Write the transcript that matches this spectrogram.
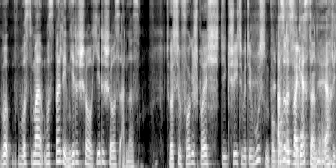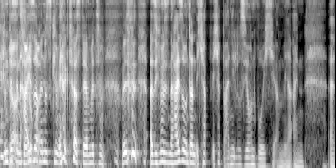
musst mal, musst mal leben. Jede Show, jede Show ist anders. Du hast im Vorgespräch die Geschichte mit dem Hustenbonbon. Achso, das war gestern, ja. Ich bin ein bisschen ja, heiser, wenn du es gemerkt hast. Der mit dem, also ich bin ein bisschen heiser und dann, ich habe ich hab eine Illusion, wo ich äh, mir einen, äh,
